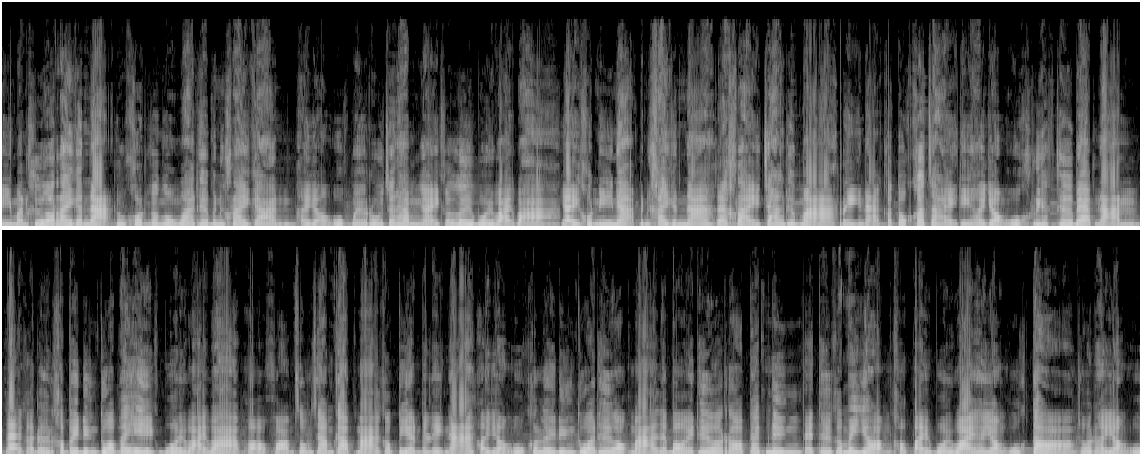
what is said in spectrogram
นี่มันคืออะไรกันนะทุกคนก็งงว่าเธอเป็นใครกันฮยองอูไม่รู้จะทำไงก็เลยโวยวายว่าใหญ่คนนี้น่ะเป็นใครกันนะ และใครจ้างเธอมา รีนะก็ตกเข้าใจที่ฮยองอูเรียกเธอแบบนั้น และก็เดินเข้าไปดึงตัวพระเอกโวยวายว่าพอความทรงจำกลับมาก็เปลี่ยนไปเลยนะฮยองอูก็เลยดึงตัวเธอออกมา และบอกให้เธอรอแป๊บหนึ่งแต่เธอก็ไม่ยอมเข้าไปโวยวายฮยองอูต่อจนฮยองอู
